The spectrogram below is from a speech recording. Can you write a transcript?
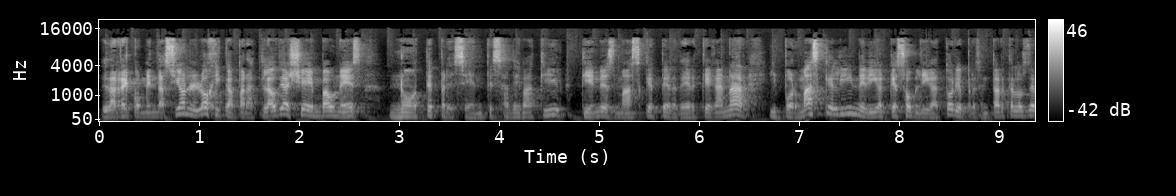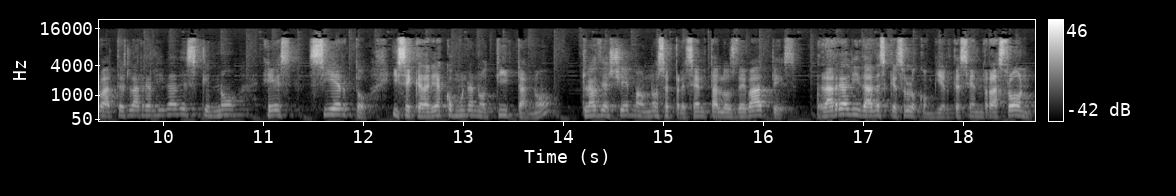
la recomendación lógica para Claudia Sheinbaum es no te presentes a debatir, tienes más que perder que ganar. Y por más que el INE diga que es obligatorio presentarte a los debates, la realidad es que no es cierto. Y se quedaría como una notita, ¿no? Claudia Sheinbaum no se presenta a los debates. La realidad es que eso lo conviertes en razón.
